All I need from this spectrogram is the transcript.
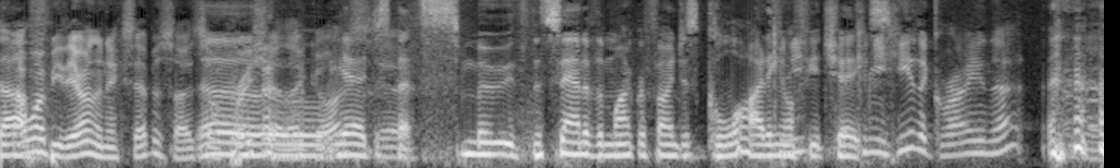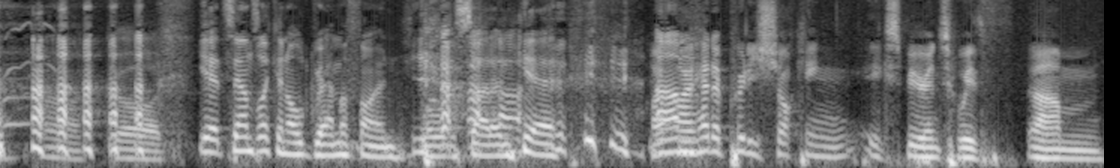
stuff. I won't be there on the next episode, so I appreciate that, Oh, guys. Yeah, just that smooth, the sound of the microphone just gliding Can off you, your cheeks. Can you hear the grey in that? Yeah. Oh god. Yeah, it sounds like an old gramophone all of a sudden. Yeah. I, Um, I had a pretty shocking experience with um,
